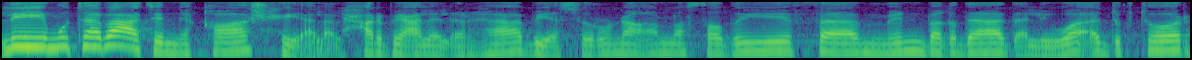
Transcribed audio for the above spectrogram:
لمتابعة النقاش حيال الحرب على الإرهاب يسرنا أن نستضيف من بغداد اللواء الدكتور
